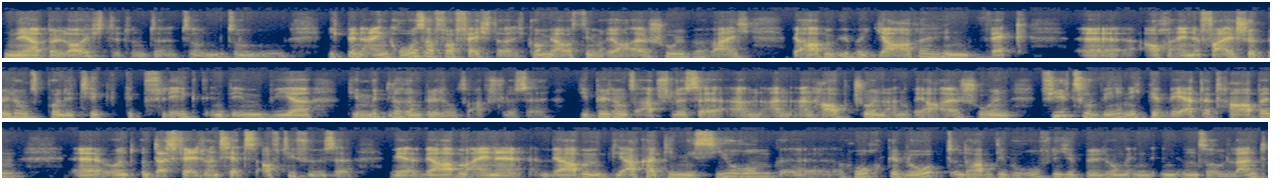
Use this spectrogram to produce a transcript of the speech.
näher beleuchtet. Und äh, zum, zum, ich bin ein großer Verfechter. Ich komme ja aus dem Realschulbereich. Wir haben über Jahre hinweg äh, auch eine falsche Bildungspolitik gepflegt, indem wir die mittleren Bildungsabschlüsse, die Bildungsabschlüsse an, an, an Hauptschulen, an Realschulen viel zu wenig gewertet haben. Äh, und, und das fällt uns jetzt auf die Füße. Wir, wir, haben, eine, wir haben die Akademisierung äh, hochgelobt und haben die berufliche Bildung in, in unserem Land,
